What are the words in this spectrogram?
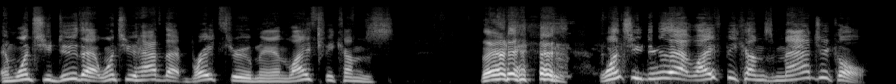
and once you do that once you have that breakthrough man life becomes there it is once you do that life becomes magical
